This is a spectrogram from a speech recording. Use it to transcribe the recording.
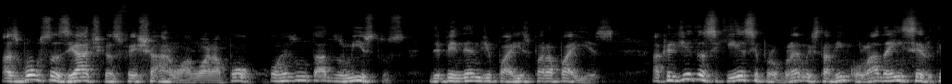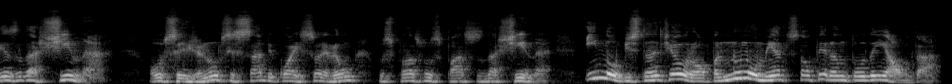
As bolsas asiáticas fecharam agora há pouco com resultados mistos, dependendo de país para país. Acredita-se que esse problema está vinculado à incerteza da China, ou seja, não se sabe quais serão os próximos passos da China. E, não obstante, a Europa, no momento, está operando toda em alta.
